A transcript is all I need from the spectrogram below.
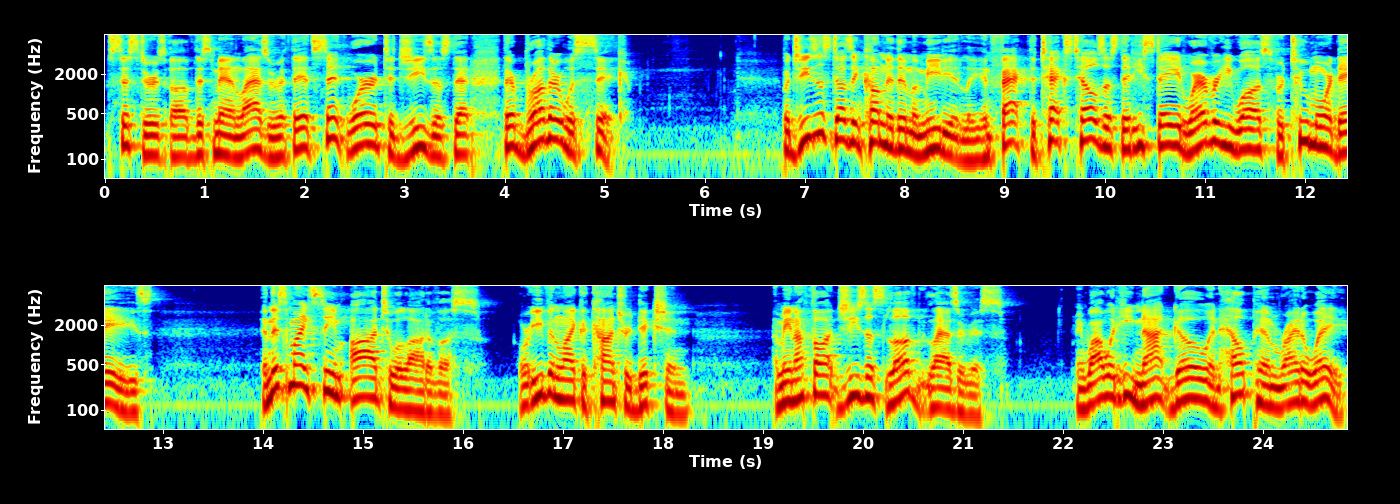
sisters of this man Lazarus, they had sent word to Jesus that their brother was sick. But Jesus doesn't come to them immediately. In fact, the text tells us that he stayed wherever he was for two more days. And this might seem odd to a lot of us, or even like a contradiction. I mean, I thought Jesus loved Lazarus. I mean, why would he not go and help him right away?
